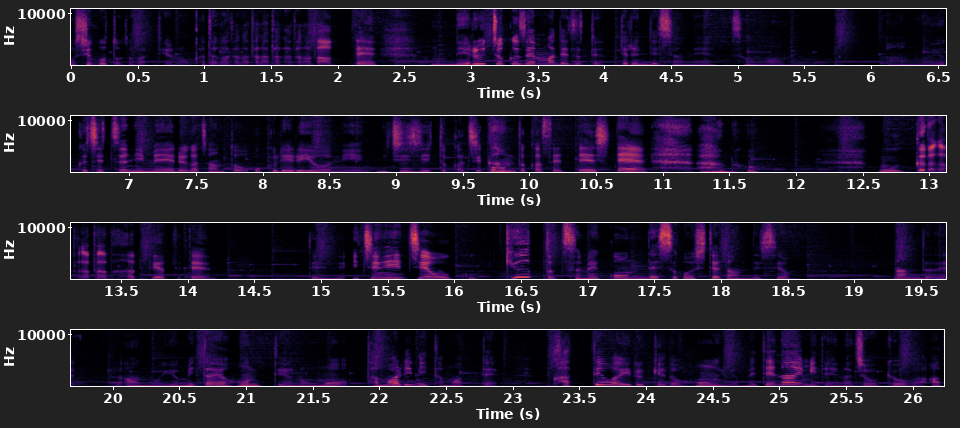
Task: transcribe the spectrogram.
お仕事とかっていうのをガタガタガタガタガタガタってもう寝る直前までずっとやってるんですよね。そのあの翌日にメールがちゃんと送れるように日時とか時間とか設定してあのもうガタガタガタガタってやっててで一日をこうギュッと詰め込んで過ごしてたんですよ。なんであの読みたい本っていうのもたまりにたまって買ってはいるけど本読めてないみたいな状況があっ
